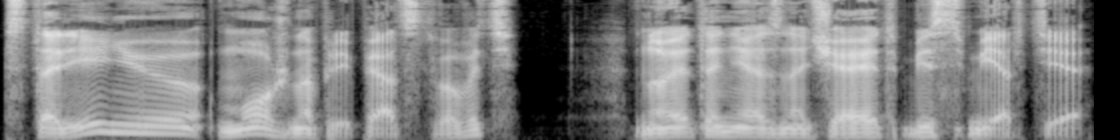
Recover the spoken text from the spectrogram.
Старению можно препятствовать, но это не означает бессмертие.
